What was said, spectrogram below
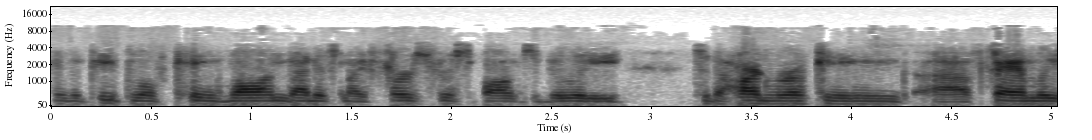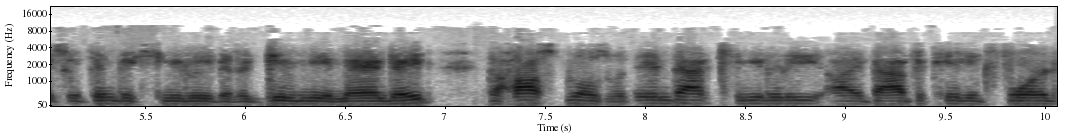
for the people of King Vaughan. That is my first responsibility to the hardworking uh, families within the community that have given me a mandate. The hospitals within that community, I've advocated for it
